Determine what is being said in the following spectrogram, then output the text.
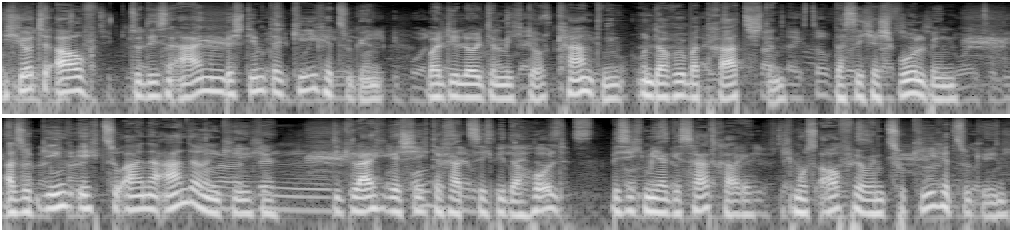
Ich hörte auf, zu dieser einen bestimmten Kirche zu gehen, weil die Leute mich dort kannten und darüber tratschten, dass ich schwul bin. Also ging ich zu einer anderen Kirche. Die gleiche Geschichte hat sich wiederholt, bis ich mir gesagt habe, ich muss aufhören, zur Kirche zu gehen.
